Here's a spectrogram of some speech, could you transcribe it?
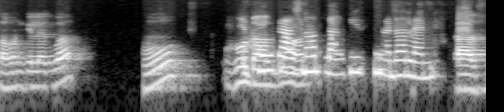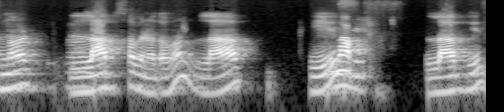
তখন কি লিখবা? Who who Who does does not not love his motherland? Does not loves হবে না তখন? Love his love his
